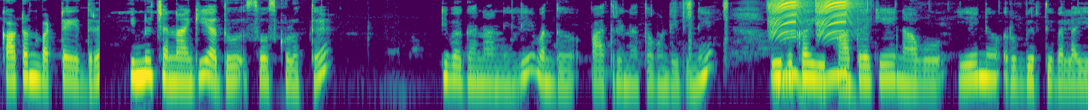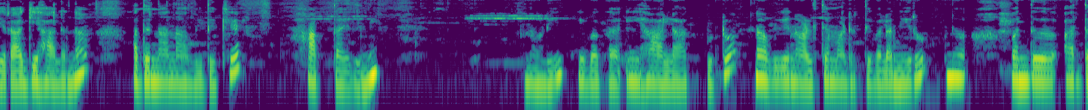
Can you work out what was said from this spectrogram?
ಕಾಟನ್ ಬಟ್ಟೆ ಇದ್ದರೆ ಇನ್ನೂ ಚೆನ್ನಾಗಿ ಅದು ಸೋಸ್ಕೊಳ್ಳುತ್ತೆ. ಇವಾಗ ನಾನಿಲ್ಲಿ ಒಂದು ಪಾತ್ರೆನ ತೊಗೊಂಡಿದ್ದೀನಿ. ಇವಾಗ ಈ ಪಾತ್ರೆಗೆ ನಾವು ಏನು ರುಬ್ಬಿರ್ತೀವಲ್ಲ ಈ ರಾಗಿ ಹಾಲನ್ನು, ಅದನ್ನು ನಾವು ಇದಕ್ಕೆ ಹಾಕ್ತಾಯಿದ್ದೀನಿ ನೋಡಿ, ಇವಾಗ ಈ ಹಾಲು ಹಾಕ್ಬಿಟ್ಟು ನಾವು ಏನು ಅಳತೆ ಮಾಡಿರ್ತೀವಲ್ಲ ನೀರು ಒಂದು ಅರ್ಧ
